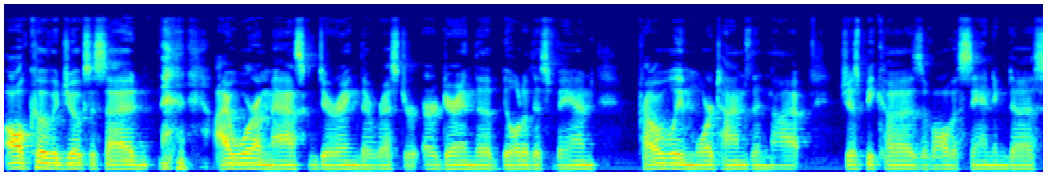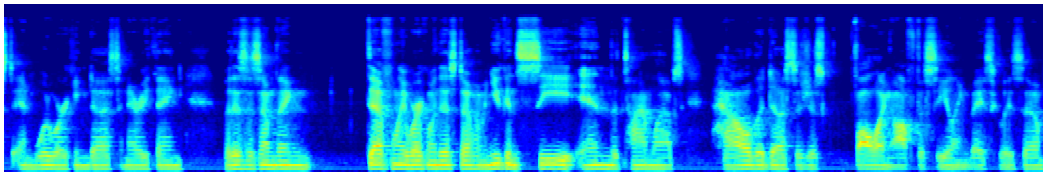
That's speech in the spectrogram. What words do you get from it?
all COVID jokes aside, I wore a mask during the rest or during the build of this van, probably more times than not just because of all the sanding dust and woodworking dust and everything. But this is something definitely working with this stuff. I mean, you can see in the time lapse how the dust is just falling off the ceiling, basically. So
